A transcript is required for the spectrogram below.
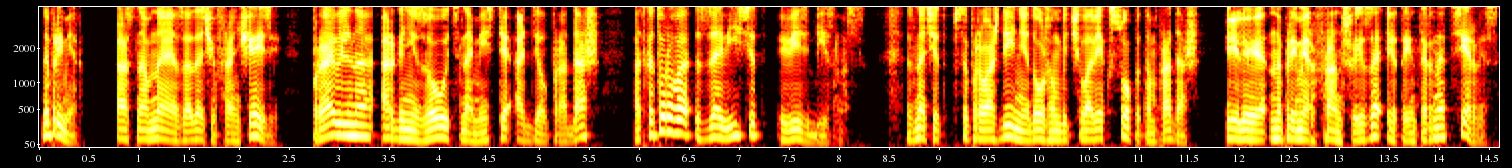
Например, основная задача франчайзи – правильно организовывать на месте отдел продаж, от которого зависит весь бизнес. Значит, в сопровождении должен быть человек с опытом продаж. Или, например, франшиза – это интернет-сервис.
